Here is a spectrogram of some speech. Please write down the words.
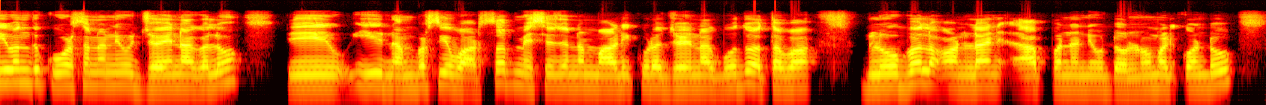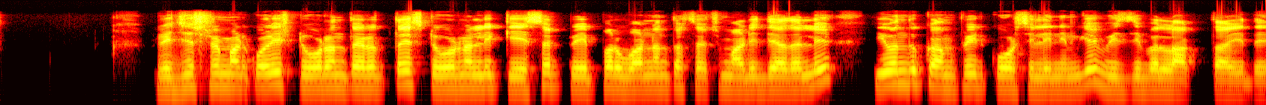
ಈ ಒಂದು ಕೋರ್ಸನ್ನು ನೀವು ಜಾಯ್ನ್ ಆಗಲು ಈ ಈ ನಂಬರ್ಸ್ಗೆ ವಾಟ್ಸಪ್ ಅನ್ನ ಮಾಡಿ ಕೂಡ ಜಾಯ್ನ್ ಆಗ್ಬೋದು. ಅಥವಾ ಗ್ಲೋಬಲ್ ಆನ್ಲೈನ್ ಆ್ಯಪನ್ನು ನೀವು ಡೌನ್ಲೋಡ್ ಮಾಡಿಕೊಂಡು ರಿಜಿಸ್ಟರ್ ಮಾಡ್ಕೊಳ್ಳಿ. ಸ್ಟೋರ್ ಅಂತ ಇರುತ್ತೆ. ಸ್ಟೋರ್ನಲ್ಲಿ ಕೇಸೆಟ್ ಪೇಪರ್ ಒನ್ ಅಂತ ಸರ್ಚ್ ಮಾಡಿದ್ದೆ ಅದರಲ್ಲಿ. ಈ ಒಂದು ಕಂಪ್ಲೀಟ್ ಕೋರ್ಸ್ ಇಲ್ಲಿ ನಿಮಗೆ ವಿಸಿಬಲ್ ಆಗ್ತಾ ಇದೆ.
